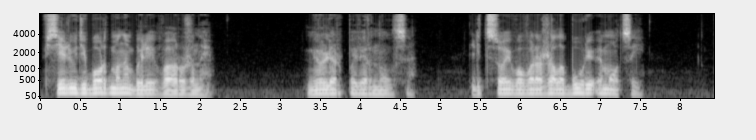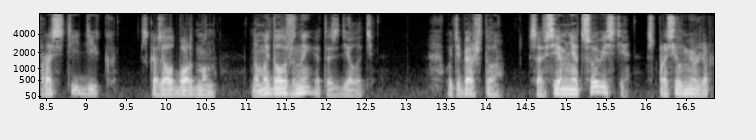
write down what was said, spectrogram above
Все люди Бордмана были вооружены. Мюллер повернулся. Лицо его выражало бурю эмоций. «Прости, Дик», — сказал Бордман, — но мы должны это сделать. «У тебя что, совсем нет совести?» — спросил Мюллер.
